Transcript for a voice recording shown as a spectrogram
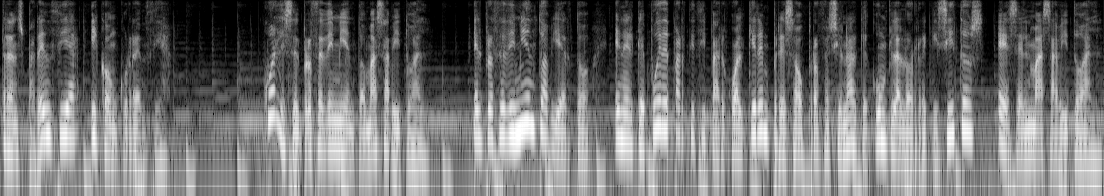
transparencia y concurrencia. ¿Cuál es el procedimiento más habitual? El procedimiento abierto, en el que puede participar cualquier empresa o profesional que cumpla los requisitos, es el más habitual.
